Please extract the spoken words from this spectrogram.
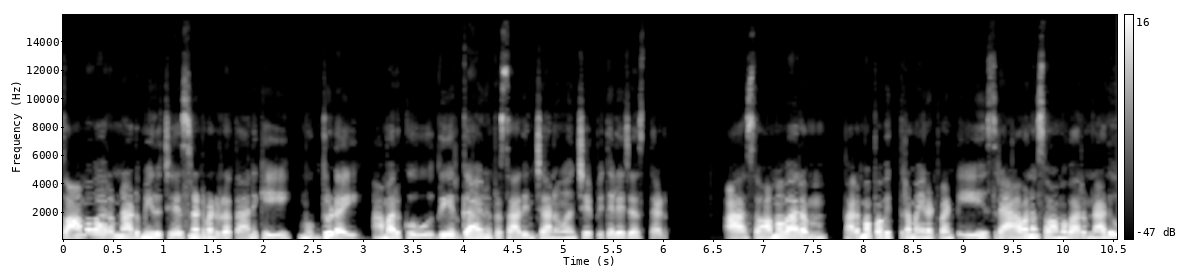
సోమవారం నాడు మీరు చేసినటువంటి వ్రతానికి ముగ్ధుడై అమర్కు దీర్ఘాయుని ప్రసాదించాను అని చెప్పి తెలియజేస్తాడు. ఆ సోమవారం పరమ పవిత్రమైనటువంటి శ్రావణ సోమవారం నాడు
